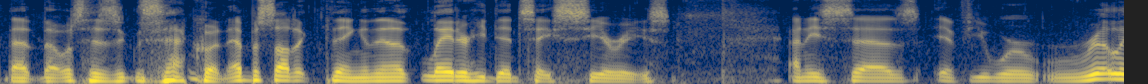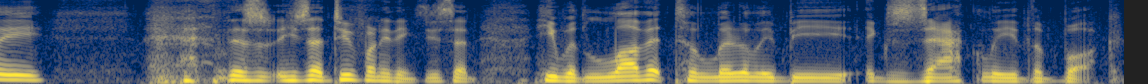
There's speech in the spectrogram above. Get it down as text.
That that was his exact quote, an episodic thing. And then later he did say series, and he says if you were really this he said two funny things. He said he would love it to literally be exactly the book,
